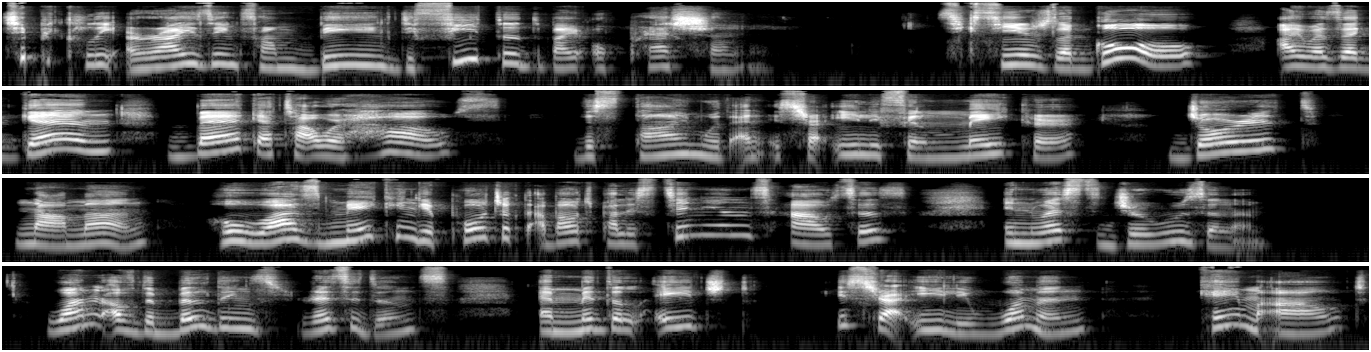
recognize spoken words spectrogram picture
typically arising from being defeated by oppression. Six years ago, I was again back at our house, this time with an Israeli filmmaker, Dorit Naaman, who was making a project about Palestinians' houses in West Jerusalem. One of the building's residents, a middle aged Israeli woman, came out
